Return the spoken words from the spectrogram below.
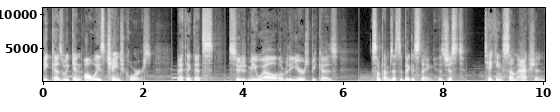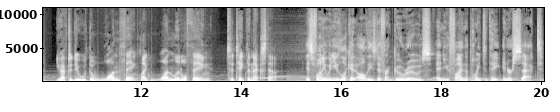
because we can always change course. And I think that's suited me well over the years because sometimes that's the biggest thing is just taking some action you have to do with the one thing, like one little thing to take the next step. It's funny when you look at all these different gurus and you find the point that they intersect.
